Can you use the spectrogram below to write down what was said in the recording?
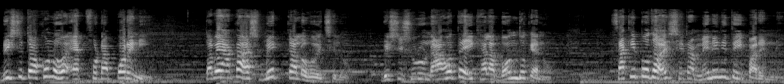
বৃষ্টি তখনও এক ফোঁটা পড়েনি। তবে আকাশ মেঘ কালো হয়েছিল। বৃষ্টি শুরু না হতেই খেলা বন্ধ কেন? সাকিব বোধহয় সেটা মেনে নিতেই পারেননি।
